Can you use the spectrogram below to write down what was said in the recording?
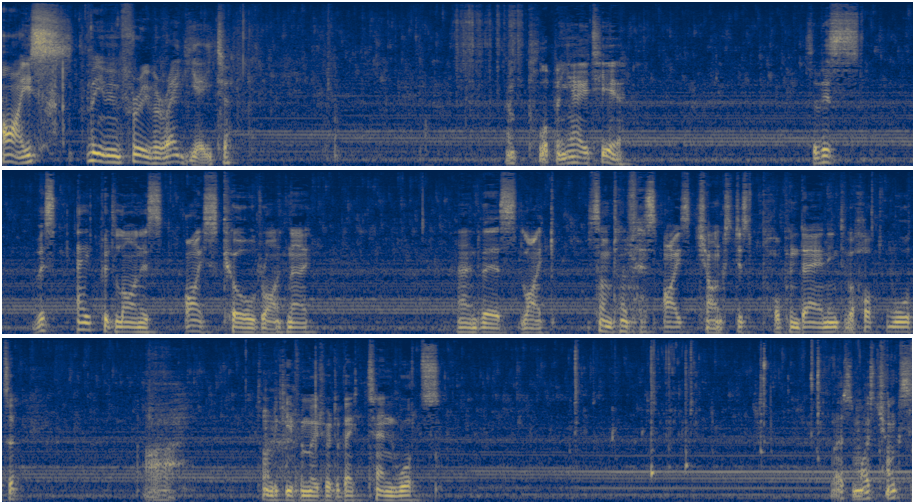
ice beaming through the radiator. And plopping out here. So this this output line is ice cold right now. And there's like, sometimes there's ice chunks just popping down into the hot water. Ah, time to keep the motor at about 10 watts. There's some nice chunks.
